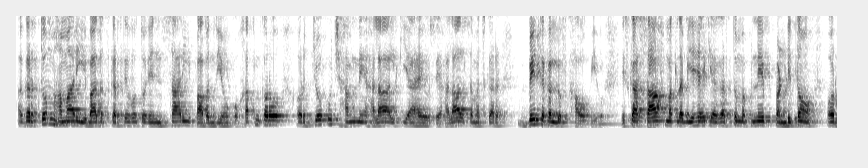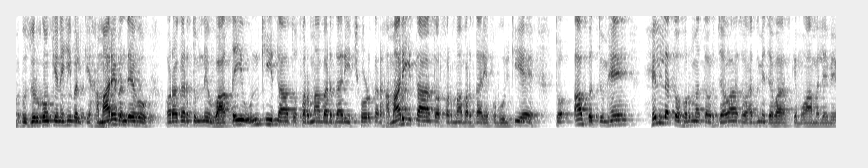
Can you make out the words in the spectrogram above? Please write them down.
اگر تم ہماری عبادت کرتے ہو تو ان ساری پابندیوں کو ختم کرو اور جو کچھ ہم نے حلال کیا ہے اسے حلال سمجھ کر بے تکلف کھاؤ پیو۔ اس کا صاف مطلب یہ ہے کہ اگر تم اپنے پنڈتوں اور بزرگوں کے نہیں بلکہ ہمارے بندے ہو اور اگر تم نے واقعی ان کی اطاعت و فرما برداری چھوڑ کر ہماری اطاعت اور فرما برداری قبول کی ہے تو اب تمہیں حلت و حرمت اور جواز و عدم جواز کے معاملے میں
